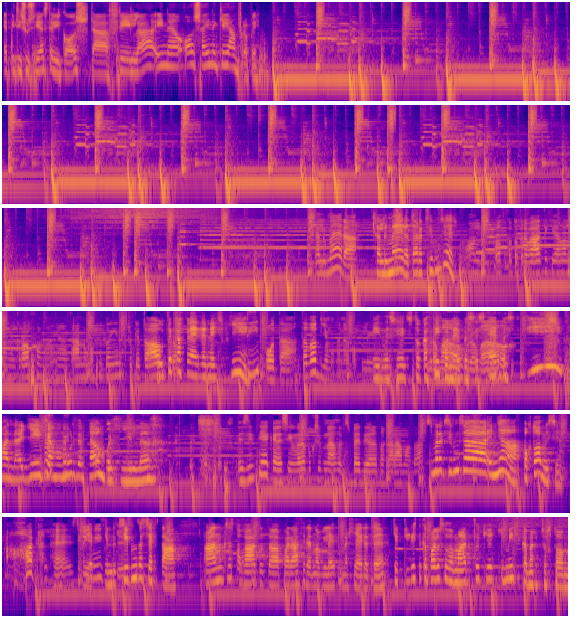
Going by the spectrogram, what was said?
Επί της ουσίας τελικώς τα φύλλα είναι όσα είναι και οι άνθρωποι. Καλημέρα. Καλημέρα, τώρα ξύπνησες; Μόλις σηκώθηκα από το κρεβάτι και έβαλα μικρόφωνο για να κάνουμε αυτό το intro και το outro. Ούτε καφέ δεν έχεις πιει; Τίποτα. Τα δόντια μου δεν έχω πλύνει. Είδες έτσι το καθήκον Βρωμάω, έπεσες. βρωμάω. Έπεσες. Ι, Παναγίτσα μου, μου ήρθε μια αμποχύλα. Εσύ τι έκανες σήμερα που ξυπνάς από τις 5 ώρα τα χαράματα. Σήμερα ξύπνησα 9, 8.30. Α, καλέ. Τι Και κοιμήθηκες. ξύπνησα σε 7. Άνοιξα στο γάτο τα παράθυρα να βλέπει, να χαίρεται. Και κλείστηκα πάλι στο δωμάτιο και κοιμήθηκα μέχρι τις 8.30.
